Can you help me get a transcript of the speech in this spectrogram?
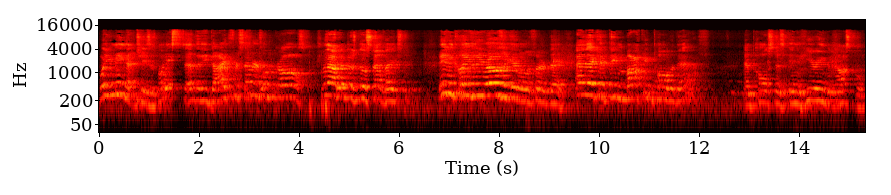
What do you mean that Jesus? Well, he said that he died for sinners on the cross. Without him, there's no salvation. He even claims that he rose again on the third day. And they could be mocking Paul to death. And Paul says, in hearing the gospel,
